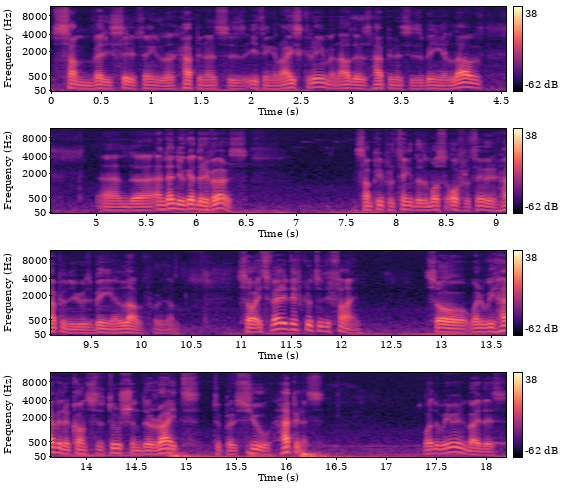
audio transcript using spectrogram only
some very silly things that happiness is eating an ice cream, and others happiness is being in love, and uh, and then you get the reverse. Some people think that the most awful thing that happened to you is being in love, for them. So it's very difficult to define. So when we have in a constitution the right to pursue happiness, what do we mean by this?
